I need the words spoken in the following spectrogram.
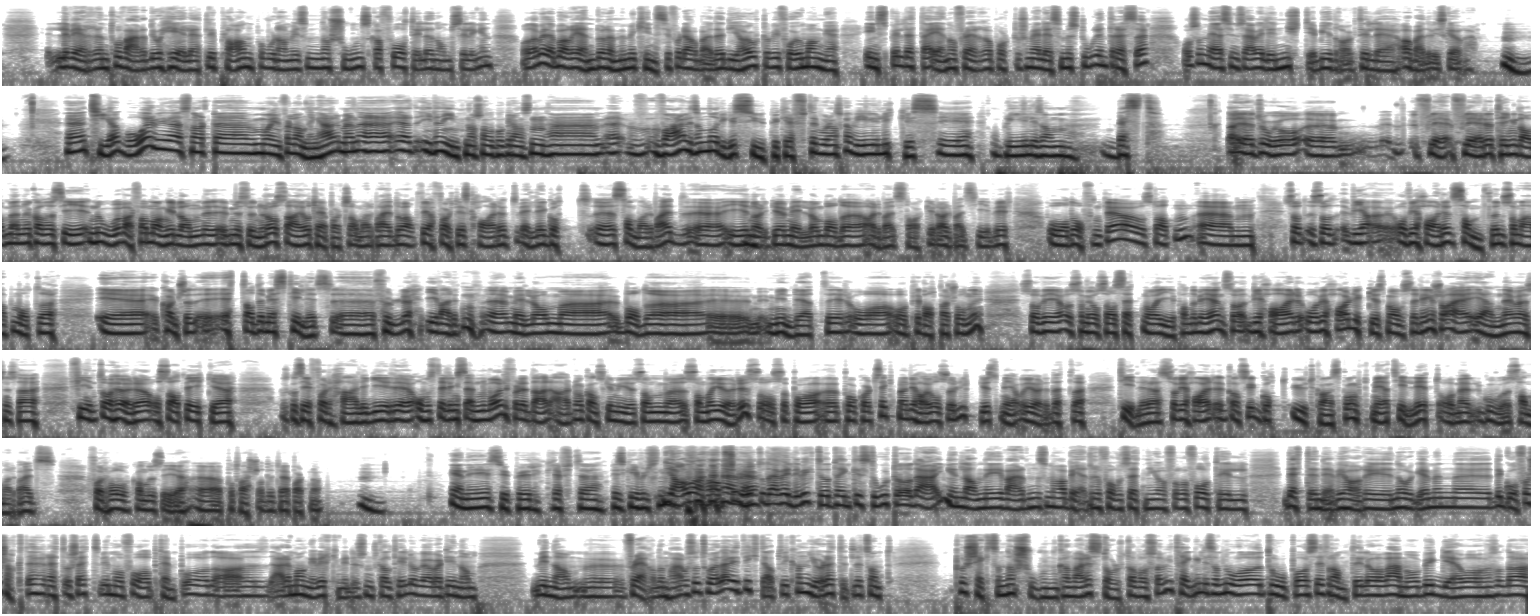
leverer en troverdig og helhetlig plan på hvordan vi som nasjon skal få til den omstillingen. Og Da vil jeg bare igjen berømme McKinsey for det arbeidet de har gjort. og Vi får jo mange innspill. Dette er en av flere rapporter som jeg leser med stor interesse, og som jeg syns er veldig nyttige bidrag til det arbeidet vi skal gjøre. Mm. Eh, tida går, vi er snart eh, må inn for landing her. Men eh, i den internasjonale konkurransen, eh, eh, hva er liksom Norges superkrefter? Hvordan skal vi lykkes i å bli liksom best? Jeg tror jo øh, flere, flere, ting, da, men du kan jo si noe i hvert fall mange land misunner oss, er jo trepartssamarbeid. Og at vi faktisk har et veldig godt øh, samarbeid øh, i mm. Norge mellom både arbeidstaker, arbeidsgiver og det offentlige og staten. Um, så, så vi har, og vi har et samfunn som er på en måte kanskje et av de mest tillitsfulle i verden mellom både myndigheter og, og privatpersoner. Så vi, som vi også har sett nå i pandemien. Så vi har, og vi har lykkes med omstillinger, så er jeg enig. Og jeg syns det er fint å høre også at vi ikke si, forherliger eh, omstillingsevnen vår, for der er det nok ganske mye som, eh, som må gjøres, og også på, eh, på, kort sikt. Men vi har jo også lykkes med å gjøre dette tidligere. Så vi har et ganske godt utgangspunkt med tillit og med gode samarbeidsforhold, kan du si, på tvers av de tre partene. Mm. Enig i superkreftbeskrivelsen? Ja, da, absolutt. og Det er veldig viktig å tenke stort. og Det er ingen land i verden som har bedre forutsetninger for å få til dette enn det vi har i Norge. Men eh, det går for sakte, rett og slett. Vi må få opp tempoet. og Da er det mange virkemidler som skal til. og Vi har vært innom, innom eh, flere av dem her. og Så tror jeg det er litt viktig at vi kan gjøre dette til et sånt prosjekt som nasjonen kan være stolt av også. Vi trenger liksom noe å tro på og se fram til og være med å bygge. og så da,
